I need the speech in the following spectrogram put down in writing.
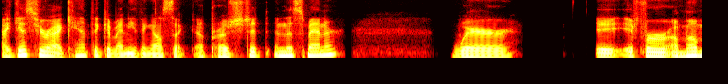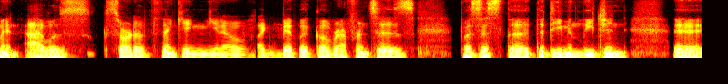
i guess you're right i can't think of anything else that approached it in this manner where if for a moment I was sort of thinking, you know, like biblical references. Was this the the demon legion? Uh,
